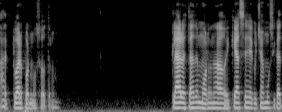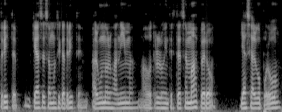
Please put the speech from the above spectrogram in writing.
a actuar por nosotros. Claro, estás desmoronado. ¿Y qué haces? ¿Escuchas música triste? ¿Qué hace esa música triste? algunos los anima, a otros los entristece más, pero ya hace algo por vos.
